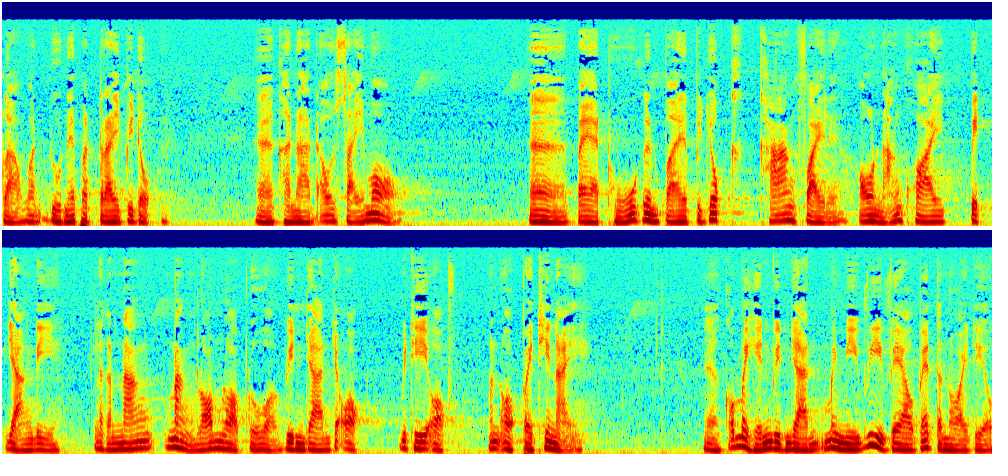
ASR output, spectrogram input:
กล่าวว่าอยู่ในพระไตรปิฎก ขนาดเอาใส่หม้อแปดหูขึ้นไปไปยกค้างไฟเลย เอาหนังควายปิดอย่างดี แล้วก็นั่งนั่งล้อมรอบดูว่าวิญญาณจะออกวิธีออกมันออกไปที่ไหนก็ไม่เห็นวิญญาณไม่มีวี่แววแม้แต่น้อยเดียว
